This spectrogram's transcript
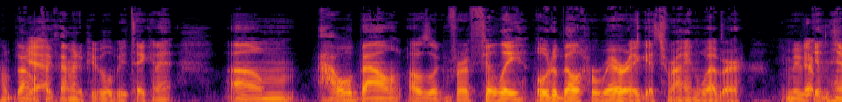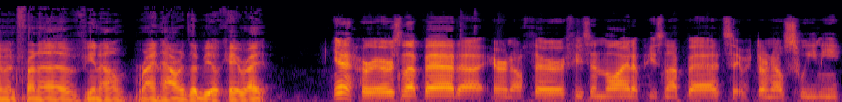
I don't Yeah. think that many people will be taking it. Um, how about I was looking for a Philly. Odubel Herrera gets Ryan Weber. Maybe Yep. getting him in front of you know Ryan Howard. That'd be okay, right? Yeah, Herrera's not bad. Uh, Aaron Altherr, if he's in the lineup, he's not bad. Same with Darnell Sweeney.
